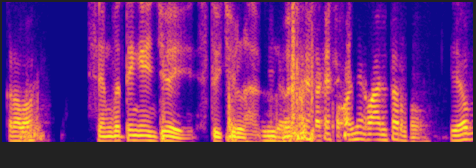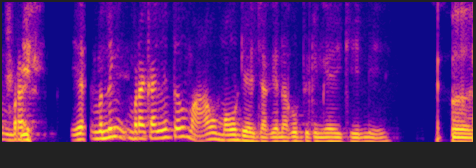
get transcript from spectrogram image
Kenapa? Yang penting enjoy, setuju lah. Iya, tektokannya lancar loh. Ya mereka, iya. ya penting mereka tuh mau mau diajakin aku bikin kayak gini. Oh,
